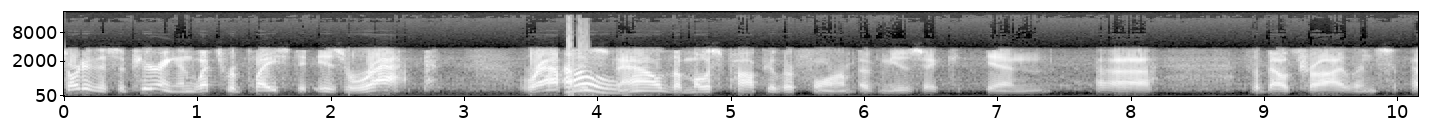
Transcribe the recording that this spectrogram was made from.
sort of disappearing, and what's replaced it is rap. Rap Oh. is now the most popular form of music in uh, the Belcher Islands. Uh,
